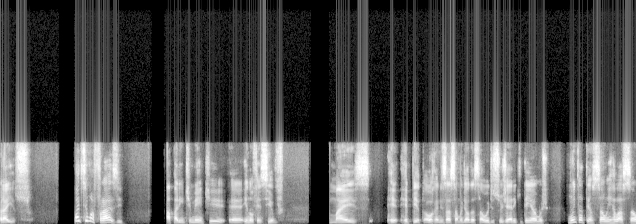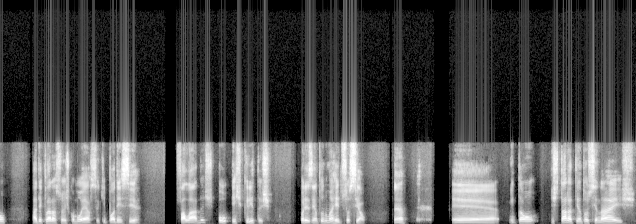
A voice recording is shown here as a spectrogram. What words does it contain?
para isso. Pode ser uma frase aparentemente é, inofensiva, mas re, repito, a Organização Mundial da Saúde sugere que tenhamos muita atenção em relação a declarações como essa, que podem ser faladas ou escritas, por exemplo, numa rede social. Né? É, então, estar atento aos sinais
